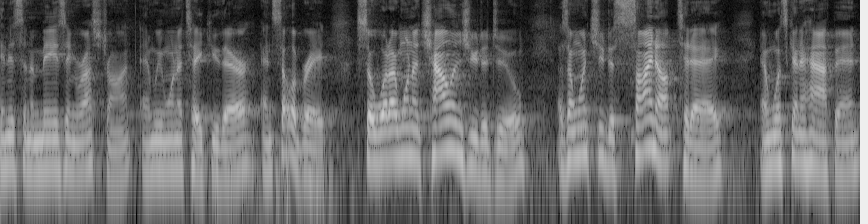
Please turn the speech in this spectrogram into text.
and it's an amazing restaurant, and we want to take you there and celebrate. So, what I want to challenge you to do is I want you to sign up today, and what's going to happen?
